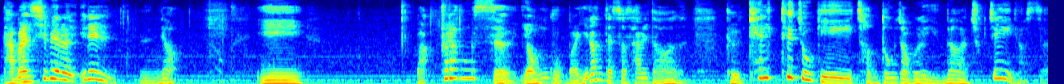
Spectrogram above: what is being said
다만 11월 1일은요, 이, 막 프랑스, 영국, 막 이런 데서 살던 그 켈트족이 전통적으로 유명한 축제일이었어요.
